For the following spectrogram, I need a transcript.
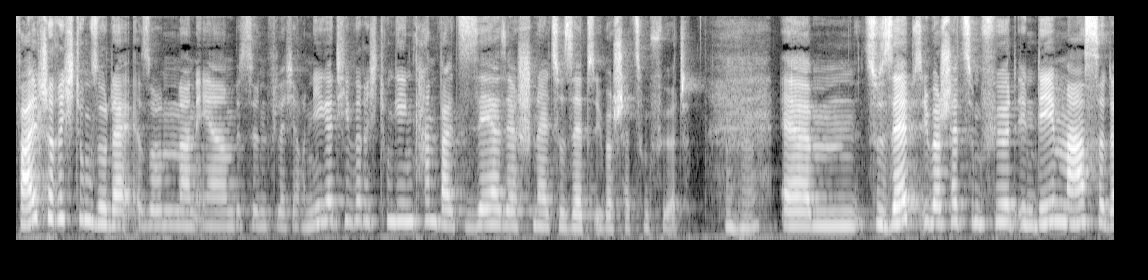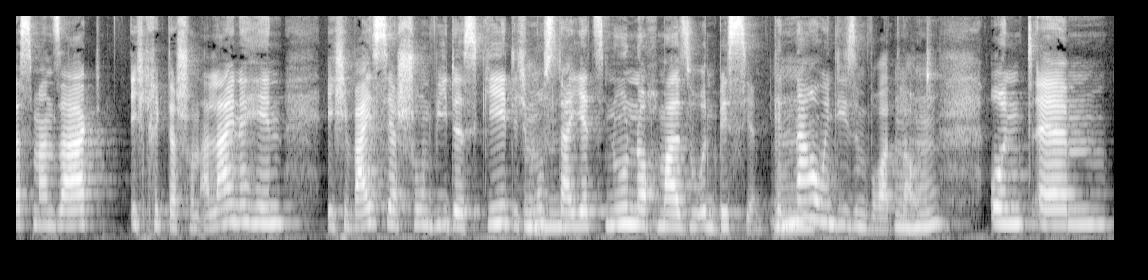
falsche Richtung, sondern eher ein bisschen vielleicht auch negative Richtung gehen kann, weil es sehr, sehr schnell zur Selbstüberschätzung führt. Ähm, zu Selbstüberschätzung führt in dem Maße, dass man sagt, ich kriege das schon alleine hin. Ich weiß ja schon, wie das geht. Ich muss da jetzt nur noch mal so ein bisschen. Genau in diesem Wortlaut. Und ähm,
